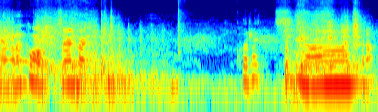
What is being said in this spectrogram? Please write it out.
ഞങ്ങൾ കുറച്ചാ ഉണ്ടാക്കി കുറച്ച് മാത്രം.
